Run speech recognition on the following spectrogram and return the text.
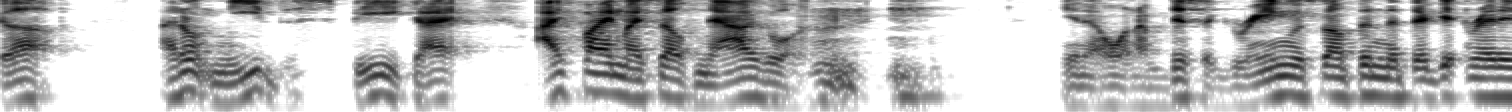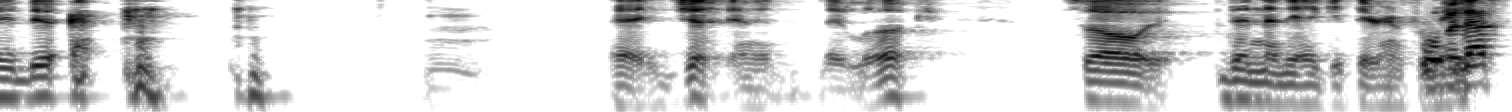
yeah. up. I don't need to speak. I, I find myself now going, you know, when I'm disagreeing with something that they're getting ready to do, It just and it, they look. So then, then they get their information. Well, but that's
